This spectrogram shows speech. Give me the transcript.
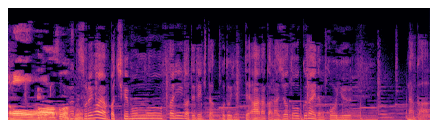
ああ、そうなんんですね。それがやっぱチケボンの2人が出てきたことによって、あなんかラジオトーク内でもこういう、なんか、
